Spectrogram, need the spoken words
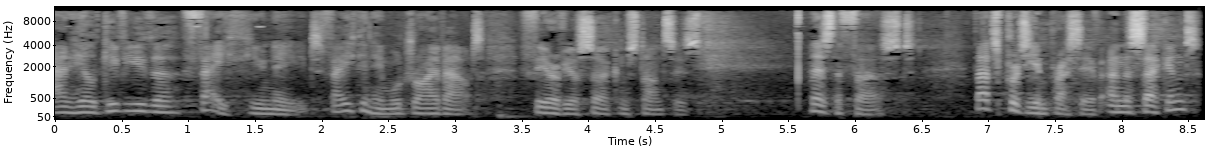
And He'll give you the faith you need. Faith in Him will drive out fear of your circumstances. There's the first. That's pretty impressive. And the second,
